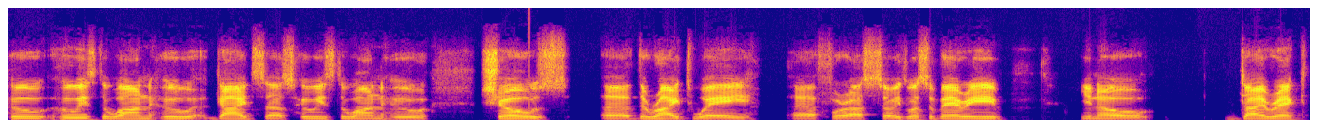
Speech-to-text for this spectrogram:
who who is the one who guides us, who is the one who shows the right way uh, for us. So it was a very, you know, direct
